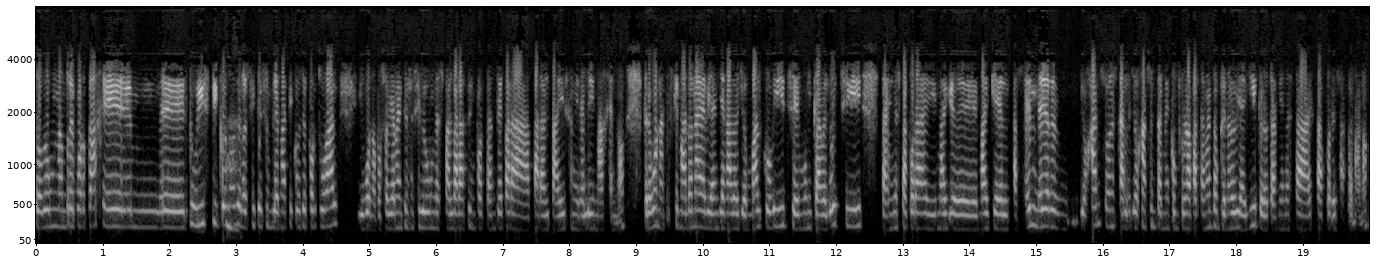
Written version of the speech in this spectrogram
todo un reportaje Mm, eh, turístico ¿no? de los sitios emblemáticos de Portugal y bueno, pues obviamente eso ha sido un espaldarazo importante para, para el país a nivel de imagen, ¿no? Pero bueno, antes que Madonna habían llegado John Malkovich, eh, Bellucci, también está por ahí Michael, Michael Fassbender, Johansson, Scarlett Johansson también compró un apartamento, aunque no vive allí, pero también está, está por esa zona, ¿no?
